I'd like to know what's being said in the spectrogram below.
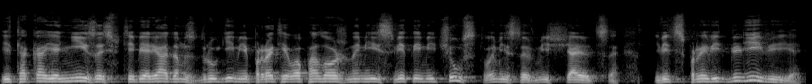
и такая низость в тебе рядом с другими противоположными и святыми чувствами совмещаются? Ведь справедливее,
